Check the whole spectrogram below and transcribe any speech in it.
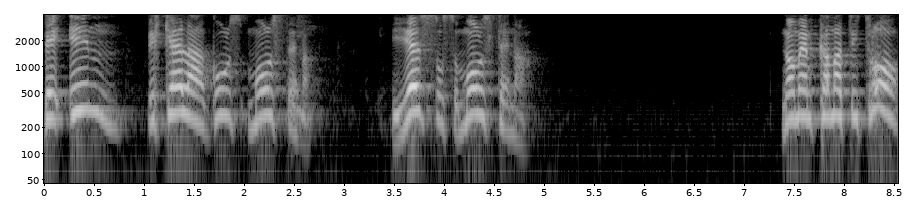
det er en, vi kalder Guds målstænder. Jesus målstænder. Når man kommer til tro,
